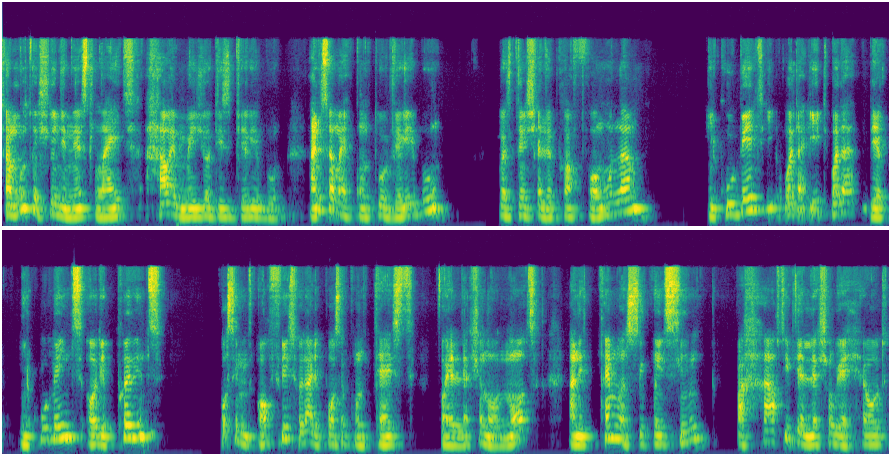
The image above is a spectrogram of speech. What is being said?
So I'm going to show in the next slide how I measure this variable. And these are my control variable, presidential electoral formula, incumbent, whether it whether the incumbent or the present person in office, whether the person contests for election or not, and the time of sequencing, perhaps if the election were held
